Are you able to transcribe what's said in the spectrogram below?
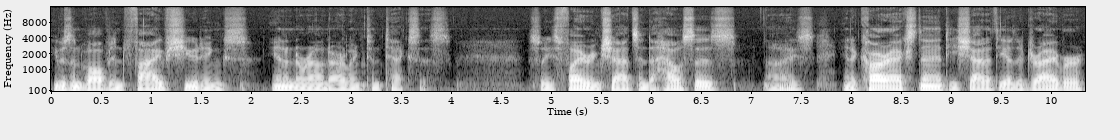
he was involved in five shootings in and around Arlington, Texas. So he's firing shots into houses. Uh, he's in a car accident. He shot at the other driver.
